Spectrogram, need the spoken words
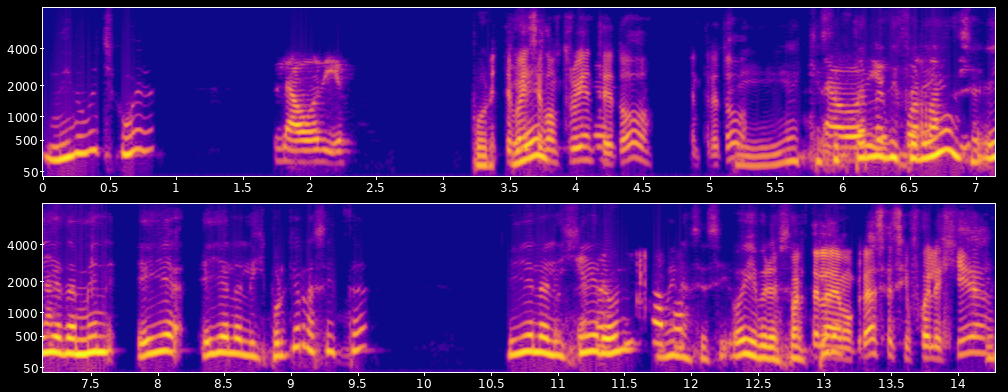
Ninovich, ¿cómo era? La odio. este país se construye entre todos entre todos. Sí, hay que aceptar las diferencias. Ella también, ella, ella la eligió. ¿Por qué racista? Ella la eligieron. Mira, sí, Oye, pero parte de la democracia, si fue elegida.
